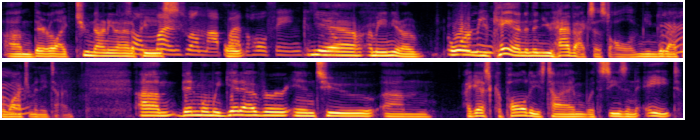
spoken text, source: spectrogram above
Um, they're like $2.99 So a piece. might as well not buy the whole thing. yeah, I mean, you know, or you mean- can, and then you have access to all of them. You can go back and watch them anytime. Um, then when we get over into, um, I guess Capaldi's time with season eight,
